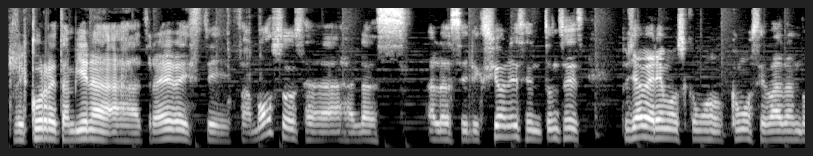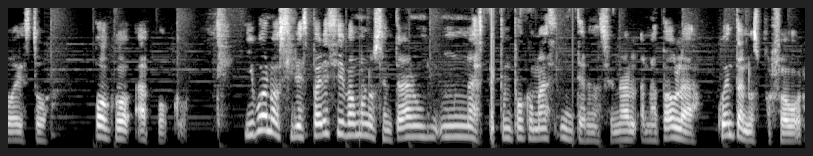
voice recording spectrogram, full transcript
recurre también a, traer este, famosos a, las, a las elecciones. Entonces, pues ya veremos cómo, cómo se va dando esto poco a poco. Y bueno, si les parece, vámonos a entrar en un, aspecto un poco más internacional. Ana Paula, cuéntanos, por favor.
